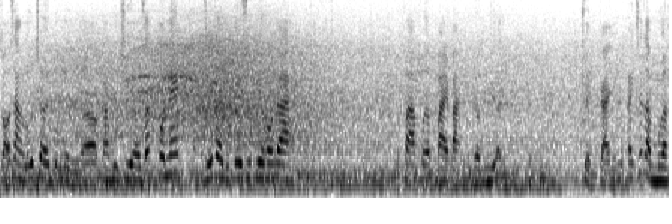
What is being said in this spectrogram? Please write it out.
Rõ ràng lối chơi của đội tuyển ờ, Campuchia rất có nét dưới thời của Keisuke Honda. Pha phối bài bản nhuần nhuyễn, chuyển cánh một cách rất là mượt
